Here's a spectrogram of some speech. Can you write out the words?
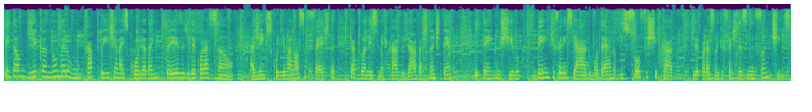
Então, dica número um: capricha na escolha da empresa de decoração. A gente escolheu a nossa festa, que atua nesse mercado já há bastante tempo e tem um estilo bem diferenciado, moderno e sofisticado de decoração de festas infantis.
